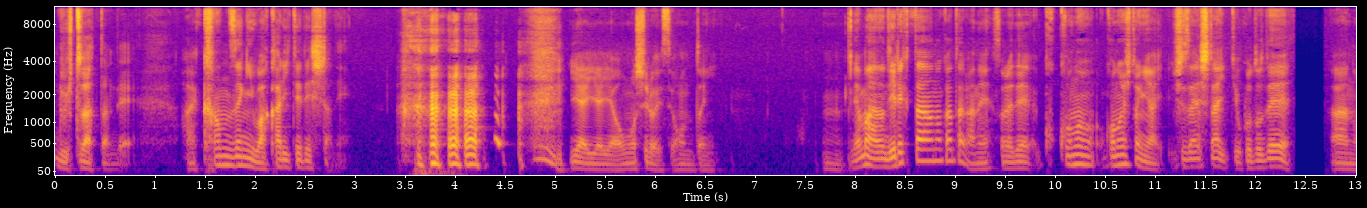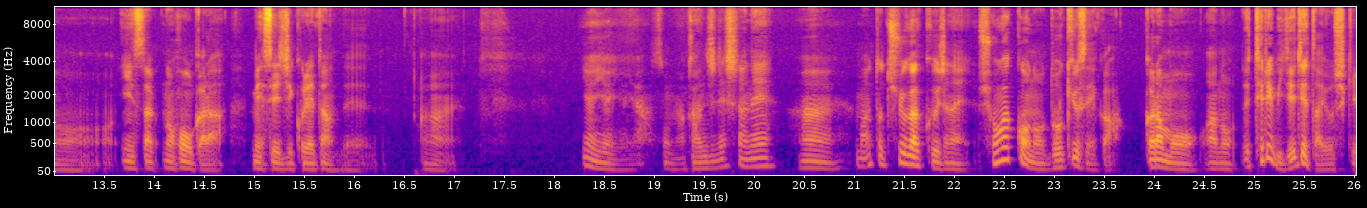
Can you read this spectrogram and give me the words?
る人だったんで、はい、完全に分かり手でしたね。いやいやいや面白いですよ本当に。うん、でまああのディレクターの方がねそれでここのこの人には取材したいっていうことであのインスタの方からメッセージくれたんで、はい、いやいやいやいやそんな感じでしたね。はい。まあ、あと中学じゃない小学校の同級生か。からも「あのテレビ出てた？よしけ」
